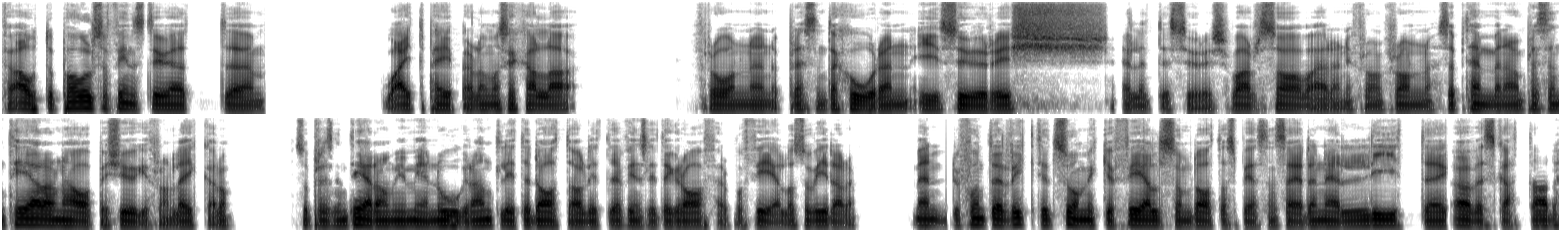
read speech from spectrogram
för Autopol så finns det ju ett eh, white paper, eller vad man ska kalla från presentationen i Zürich, eller inte Zürich, Warszawa är den ifrån, från september när de presenterar den här AP20 från Leica. Då. Så presenterar de ju mer noggrant lite data och lite, det finns lite grafer på fel och så vidare. Men du får inte riktigt så mycket fel som dataspecen säger. Den är lite överskattad.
